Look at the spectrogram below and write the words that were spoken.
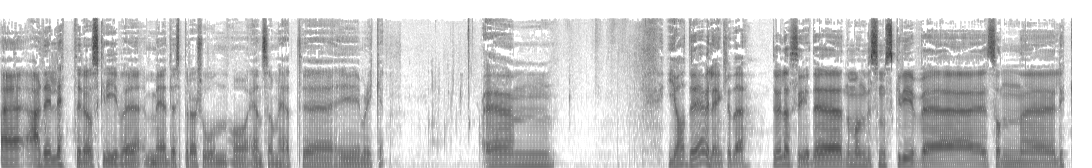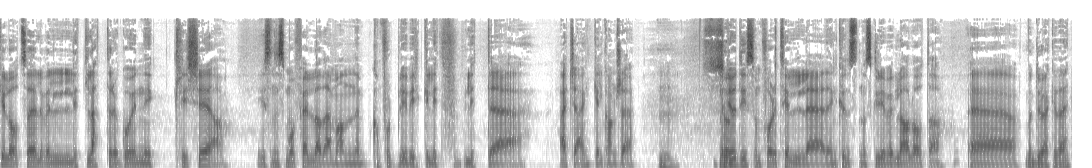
Er det lettere å skrive med desperasjon og ensomhet i blikket? Ehm, ja, det er vel egentlig det. Det vil jeg si. Det, når man liksom skriver eh, sånn uh, lykkelåt, så er det vel litt lettere å gå inn i klisjeer. I sånne små feller der man kan fort bli virke litt, litt uh, Er ikke enkel, kanskje. Mm. Men det er jo de som får det til, uh, den kunsten å skrive gladlåter. Men du er ikke der?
